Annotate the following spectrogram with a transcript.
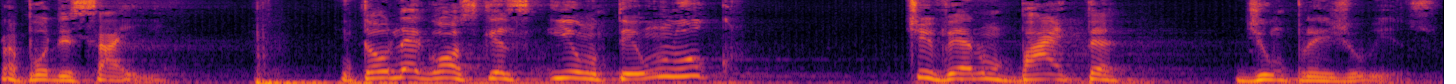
para poder sair. Então o negócio que eles iam ter um lucro, tiveram um baita de um prejuízo.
